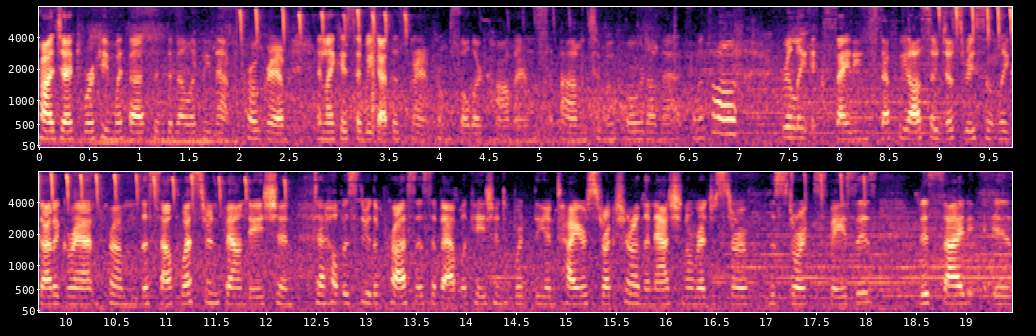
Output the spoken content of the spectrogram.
project working with us in developing that program. And like I said, we got this grant from Solar Commons um, to move forward on that. So it's all really exciting stuff. We also just recently got a grant from the Southwestern Foundation to help us through the process of application to put the entire structure on the National Register of Historic Spaces. This side is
